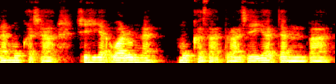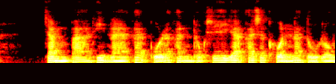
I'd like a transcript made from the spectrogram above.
นมุขชาชยชยะวรุณะ มุขศาสตราชยยะจันปาจำปาทินาคกุรคันทกชยยะคาชคนนาตุลง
